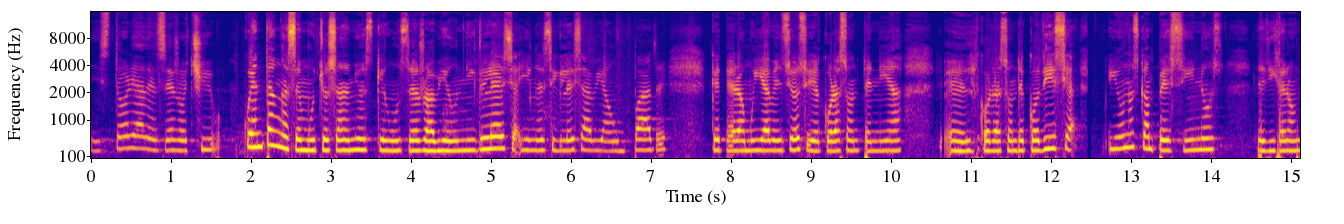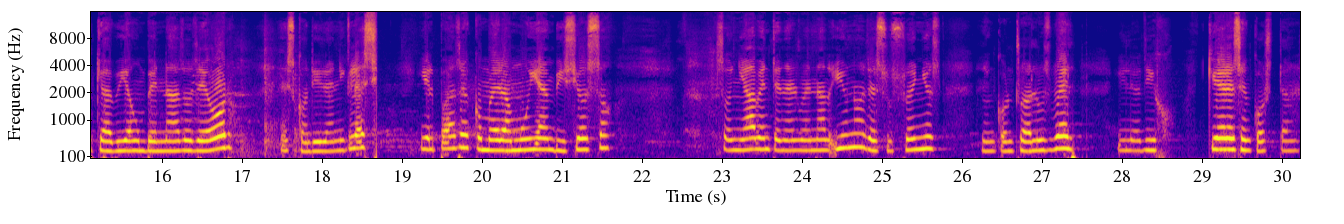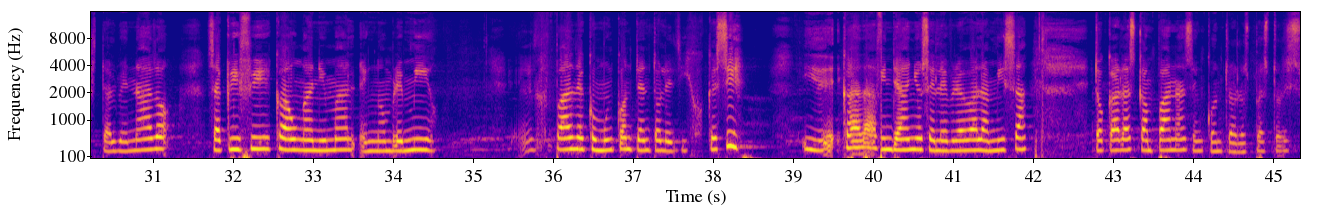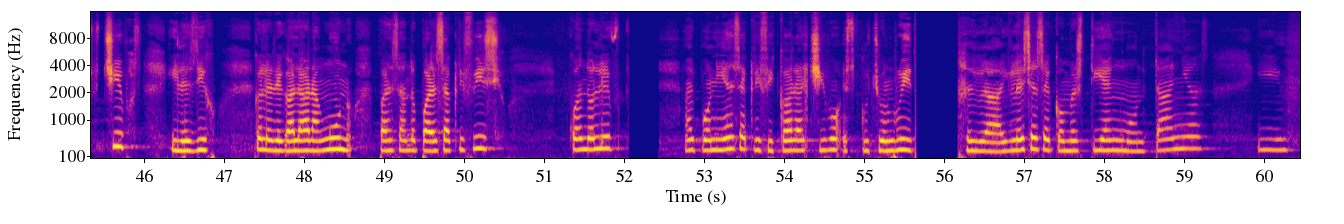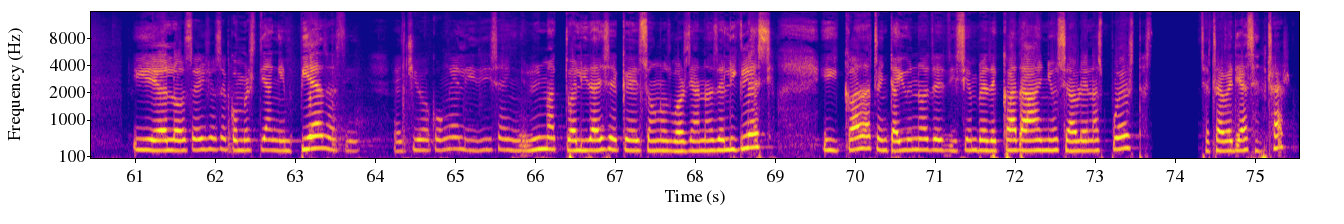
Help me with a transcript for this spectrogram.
Historia del Cerro Chivo. Cuentan hace muchos años que en un cerro había una iglesia y en esa iglesia había un padre que era muy avencioso y el corazón tenía el corazón de codicia. Y unos campesinos le dijeron que había un venado de oro escondido en la iglesia. Y el padre, como era muy ambicioso, soñaba en tener venado y uno de sus sueños le encontró a Luzbel y le dijo, ¿Quieres encostarte al venado? Sacrifica un animal en nombre mío. El padre, como muy contento, le dijo que sí. Y cada fin de año celebraba la misa, tocar las campanas en contra de los pastores chivos. Y les dijo que le regalaran uno, pensando para el sacrificio. Cuando le ponía a sacrificar al chivo, escuchó un ruido. La iglesia se convertía en montañas y, y los hechos se convertían en piedras y el chivo con él y dice en la misma actualidad dice que son los guardianes de la iglesia y cada 31 de diciembre de cada año se abren las puertas. ¿Se atreverías a entrar?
